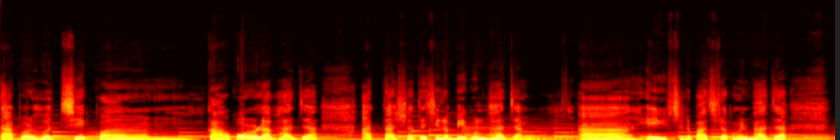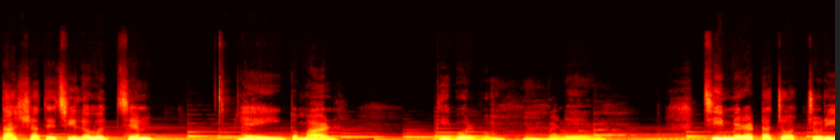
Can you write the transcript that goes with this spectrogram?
তারপর হচ্ছে করলা ভাজা, আর তার সাথে ছিল বেগুন ভাজা। এই ছিল পাঁচ রকমের ভাজা। তার সাথে ছিল হচ্ছে এই তোমার কি বলব মানে চিমের একটা চচ্চড়ি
